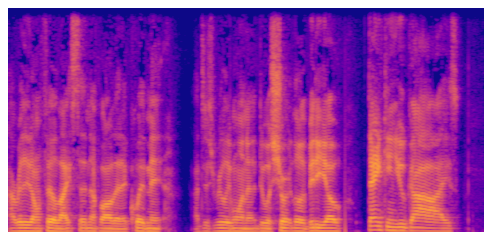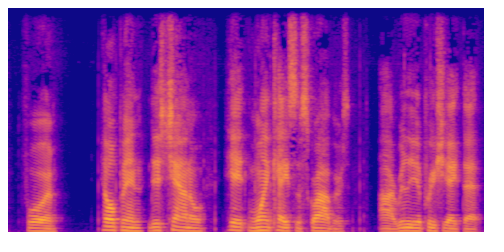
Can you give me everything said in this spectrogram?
I really don't feel like setting up all that equipment. I just really want to do a short little video thanking you guys for helping this channel hit 1K subscribers. I really appreciate that.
